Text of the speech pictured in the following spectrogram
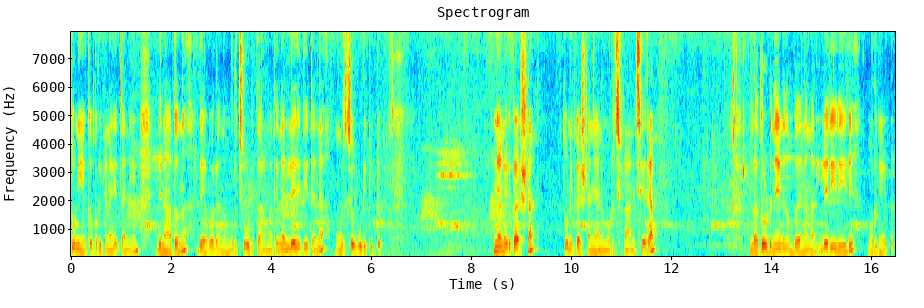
തുണിയൊക്കെ മുറിക്കണമെങ്കിൽ തന്നെയും ഇതിനകത്തൊന്ന് ഇതേപോലെ ഒന്ന് മുറിച്ച് കൊടുത്താൽ മതി. നല്ല രീതിയിൽ തന്നെ മൂർച്ച കൂടി കിട്ടും. ഞാനൊരു കഷ്ണം തുണി കഷ്ണം ഞാൻ മുറിച്ച് കാണിച്ചു തരാം. ഉണ്ടാ തൊടുന്നതിന് മുമ്പ് തന്നെ നല്ല രീതിയിൽ മുറിഞ്ഞ് കിട്ടും.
